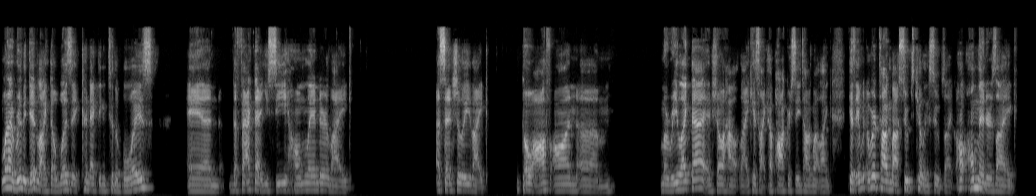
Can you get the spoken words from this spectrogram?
what I really did like though was it connecting to the boys, and the fact that you see Homelander like essentially like go off on um Marie like that and show how like his like hypocrisy talking about like because we're talking about soups killing soups like Homelander's like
